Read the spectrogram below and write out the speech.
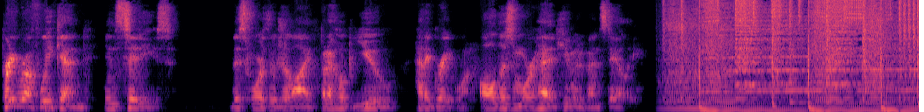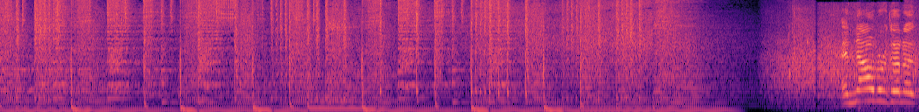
Pretty rough weekend in cities this 4th of July, but I hope you had a great one. All this and more ahead, Human Events Daily. And now we're going to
